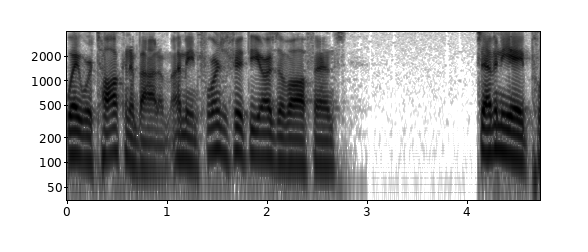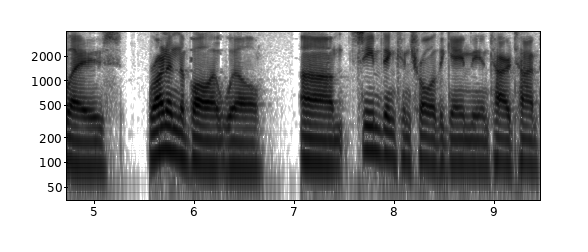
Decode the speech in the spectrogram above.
way we're talking about them. I mean, 450 yards of offense, 78 plays, running the ball at will, um, seemed in control of the game the entire time.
